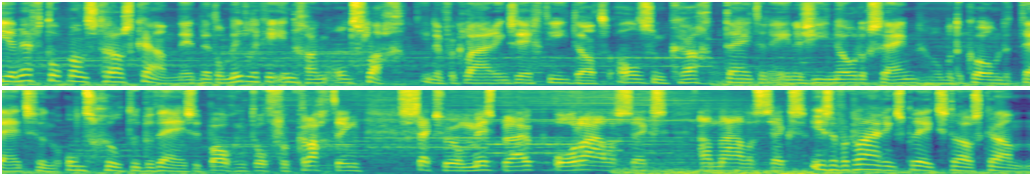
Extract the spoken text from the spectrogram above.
IMF-topman Strauss-Kaan neemt met onmiddellijke ingang ontslag. In een verklaring zegt hij dat al zijn kracht, tijd en energie nodig zijn... om de komende tijd zijn onschuld te bewijzen. Poging tot verkrachting, seksueel misbruik, orale seks, anale seks. In zijn verklaring spreekt Strauss-Kaan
